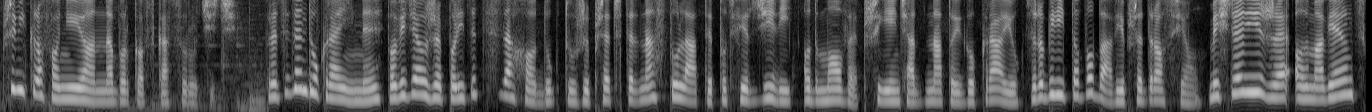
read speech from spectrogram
Przy mikrofonie Joanna Borkowska-Surucić. Prezydent Ukrainy powiedział, że politycy Zachodu, którzy przed 14 laty potwierdzili odmowę przyjęcia NATO jego kraju, zrobili to w obawie przed Rosją. Myśleli, że odmawiając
